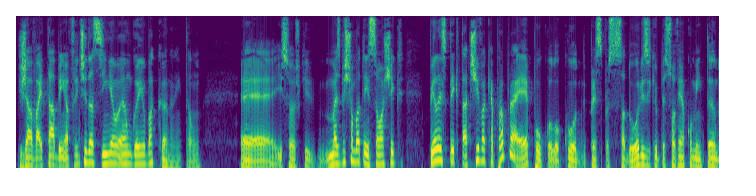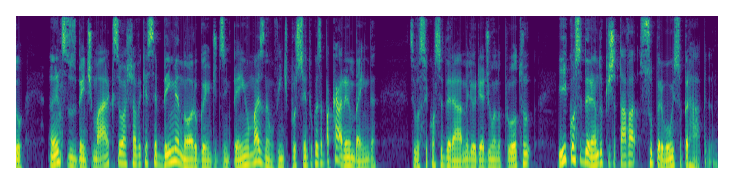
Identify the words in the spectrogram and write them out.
já vai estar tá bem à frente, ainda assim é, é, um ganho bacana, né? Então, é, isso eu acho que. Mas me chamou a atenção, achei que pela expectativa que a própria Apple colocou para esses processadores e que o pessoal vinha comentando antes dos benchmarks, eu achava que ia ser bem menor o ganho de desempenho, mas não, 20% é coisa pra caramba ainda, se você considerar a melhoria de um ano para o outro. E considerando que já estava super bom e super rápido. Né?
